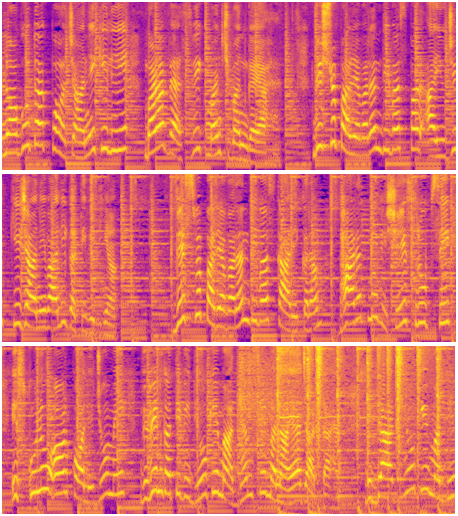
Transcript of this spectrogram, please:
लोगों तक पहुँचाने के लिए बड़ा वैश्विक मंच बन गया है। विश्व पर्यावरण दिवस पर आयोजित की जाने वाली गतिविधियाँ। विश्व पर्यावरण दिवस कार्यक्रम भारत में विशेष रूप से स्कूलों और कॉलेजों में विभिन्न गतिविधियों के माध्यम से मनाया जाता है। विद्यार्थियों के मध्य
